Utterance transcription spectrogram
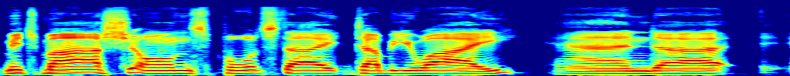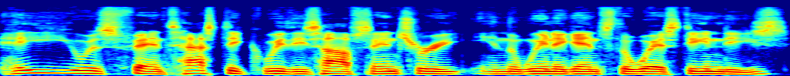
Mitch Marsh on Sports Day WA, and uh, he was fantastic with his half century in the win against the West Indies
